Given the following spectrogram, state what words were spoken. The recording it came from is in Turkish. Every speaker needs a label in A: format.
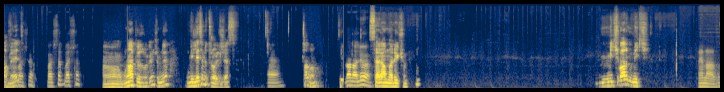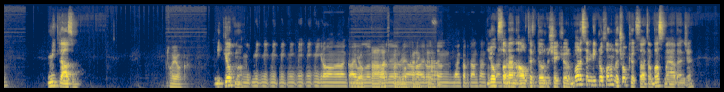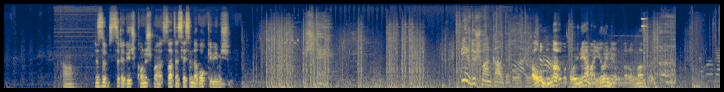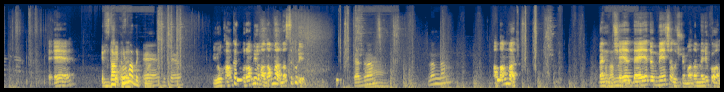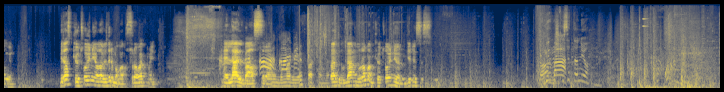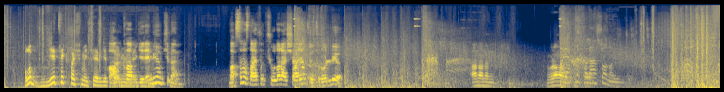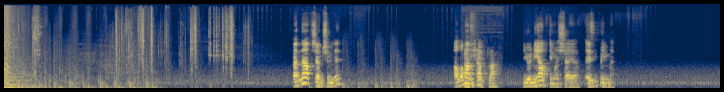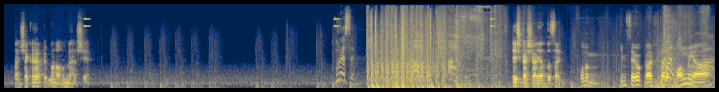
A: Ahmet.
B: Başlat başlat. başlat.
A: Aa, ne yapıyoruz bugün şimdi? Milleti mi trolleyeceğiz?
B: He.
A: Tamam.
B: Lan alo.
A: Selamünaleyküm. Mik var mı mik?
C: Ne lazım?
A: Mik lazım.
C: O yok.
A: Mik yok mu?
B: Mik mik mik mik mik mik mik mik mikrofondan kaybolduk.
C: daha
B: Gördüğün
C: açmadım o
B: rüya hayır
C: karakteri.
B: olsun. Ben kapitan sen.
A: Yoksa ben Alt F4'ü çekiyorum. Bu arada senin mikrofonun da çok kötü zaten. Basma ya bence.
C: Tamam.
A: Cızır cızır ediyor hiç konuşma. Zaten sesin de bok gibiymiş.
D: Bir düşman kaldı.
A: Oğlum bunlar oynuyor ama iyi oynuyor bunlar. Olmaz böyle. E, e?
C: Biz daha kurmadık mı?
B: Eee bir şey
A: Yok kanka kuramıyorum adam var. Nasıl kurayım?
B: geldi lan.
C: Ha.
B: Lan lan.
A: Adam var. Ben
C: Adam
A: şeye
C: nerede?
A: B'ye dönmeye çalışıyorum. Adam beni kovalıyor. Biraz kötü oynuyor olabilirim ama kusura bakmayın. Helal be Astra.
B: Bunlar herif var sende.
A: Ben ben vuramam kötü oynuyorum. Girin siz.
D: Görüş kısıtlanıyor.
C: Oğlum niye tek başıma içeri girip ölmeyi
A: Kanka
C: bekliyorsun?
A: giremiyorum ki ben. Baksana Cypher Q'ları aşağıya atıyor. Trollüyor.
B: Ananın. Vuramadım.
D: Ayakta kalan son oyuncu.
A: Ben ne yapacağım şimdi? Alamam
C: Aşağı
A: ki.
C: atla.
A: Yo niye atlayayım aşağıya? Ezik miyim ben? Ben şaka yapıyorum lan alınma her şeye.
D: Burası.
A: Keşke aşağıya atlasaydım.
B: Oğlum kimse yok. Karşı taraf mal mı ya?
